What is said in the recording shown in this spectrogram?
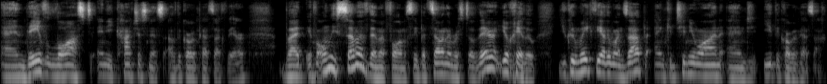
And they've lost any consciousness of the Korban Pesach there. But if only some of them have fallen asleep, but some of them are still there, yochelu. You can wake the other ones up and continue on and eat the Korban Pesach.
